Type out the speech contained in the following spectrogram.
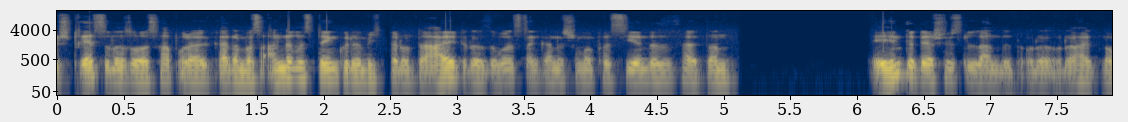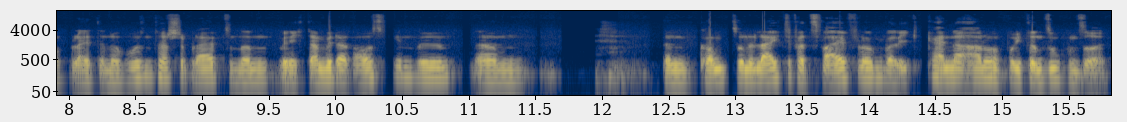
Stress oder sowas habe oder gerade an was anderes denke oder mich gerade unterhalte oder sowas, dann kann es schon mal passieren, dass es halt dann hinter der Schüssel landet oder, oder halt noch vielleicht in der Hosentasche bleibt und dann, wenn ich dann wieder rausgehen will, ähm, dann kommt so eine leichte Verzweiflung, weil ich keine Ahnung habe, wo ich dann suchen soll.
